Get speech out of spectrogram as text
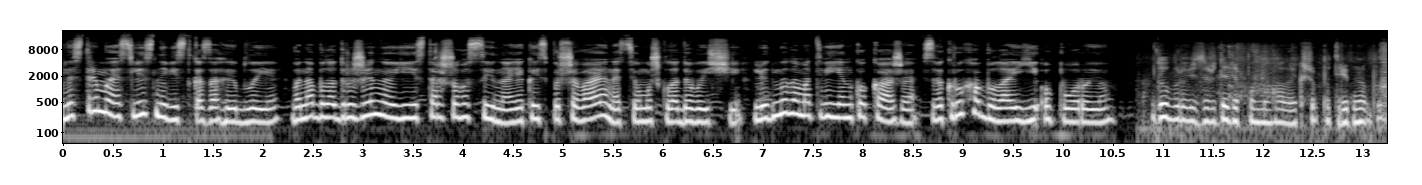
Не стримує сліз невістка загиблої. Вона була дружиною її старшого сина, який спочиває на цьому ж кладовищі. Людмила Матвієнко каже, свекруха була її опорою. Доброві завжди допомагала, якщо потрібно було.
